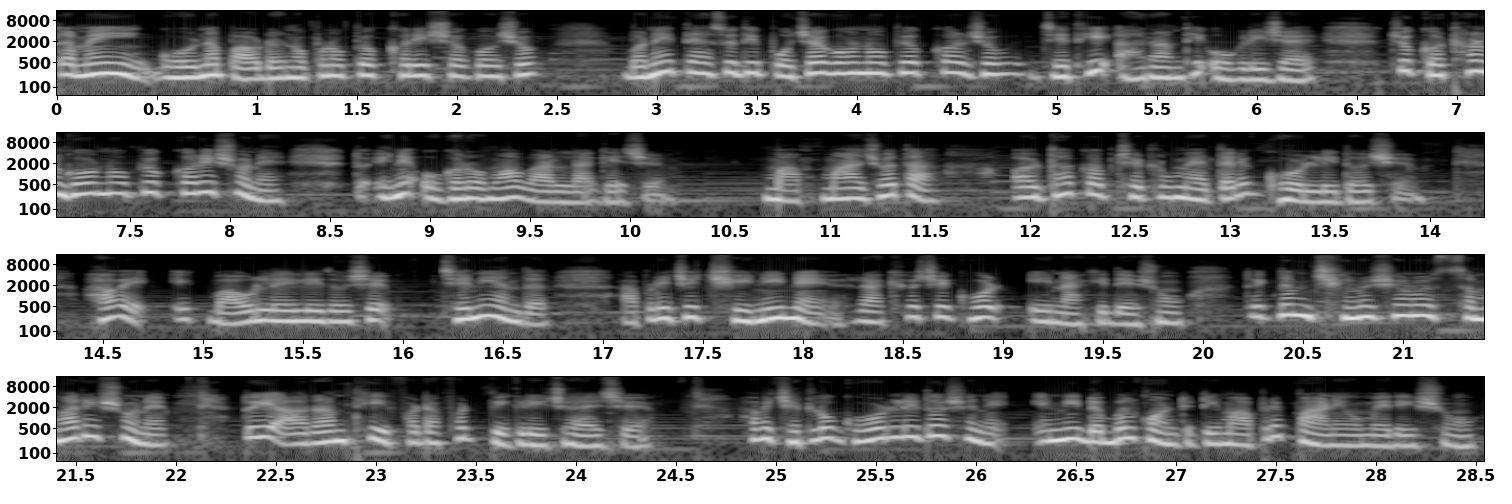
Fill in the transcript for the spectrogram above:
તમે ગોળના પાવડરનો પણ ઉપયોગ કરી શકો છો. બને ત્યાં સુધી પોચા ગોળનો ઉપયોગ કરજો, જેથી આરામથી ઓગળી જાય. જો કઠણ ગોળનો ઉપયોગ કરીશું ને, તો એને ઓગળવામાં વાર લાગે છે. માપમાં જોતાં અડધા કપ જેટલું મેં અત્યારે ઘોળ લીધો છે. હવે એક બાઉલ લઈ લીધો છે. જેની અંદર આપણે જે છીનીને રાખ્યો છે ગોળ એ નાખી દેશું. તો એકદમ છીણું છીણું સમારીશું ને, તો એ આરામથી ફટાફટ પીગળી જાય છે. હવે જેટલો ગોળ લીધો છે ને, એની ડબલ ક્વોન્ટિટીમાં આપણે પાણી ઉમેરીશું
